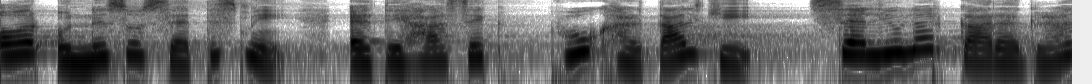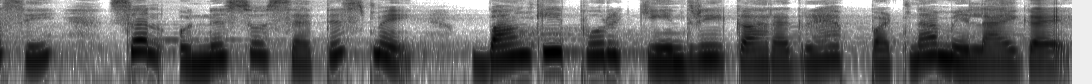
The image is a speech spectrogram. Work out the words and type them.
और 1937 में ऐतिहासिक भूख हड़ताल की। सेल्यूलर कारागृह से सन 1937 में बांकीपुर केंद्रीय कारागृह पटना में लाए गए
